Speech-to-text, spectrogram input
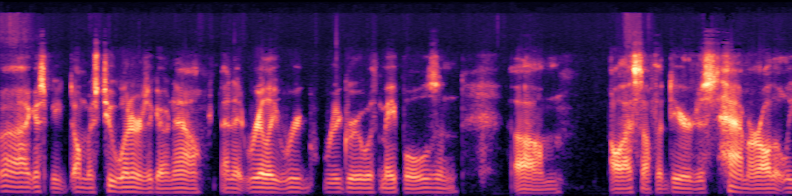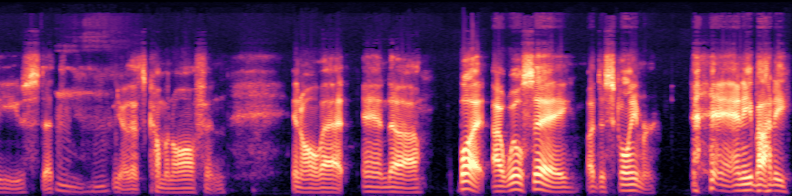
uh, I guess be almost two winters ago now, and it really re- regrew with maples and um, all that stuff. The deer just hammer all the leaves that Mhm. you know that's coming off and and all that. And uh, but I will say a disclaimer: anybody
